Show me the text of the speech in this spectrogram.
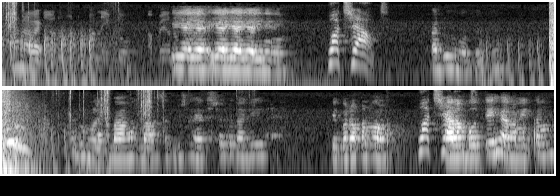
Mana, Le? Yang rumah depan itu. Apa yang Iya iya iya iya iya, ini nih. Watch out. Aduh, nggak bisa. Aduh, ngelag banget banget bisa headshot tuh tadi. Di broken wall. Helm putih, helm hitam.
